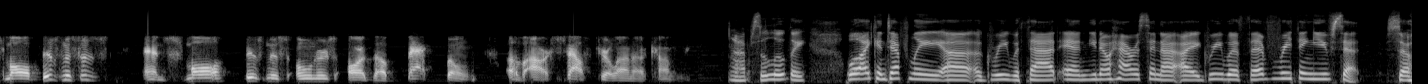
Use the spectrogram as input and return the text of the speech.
small businesses and small business owners are the backbone of our South Carolina economy. Absolutely. Well, I can definitely uh, agree with that. And, you know, Harrison, I, I agree with everything you've said. So,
